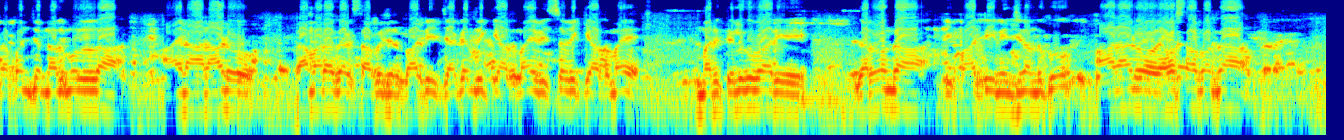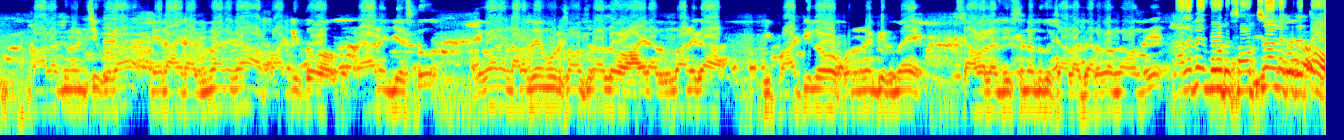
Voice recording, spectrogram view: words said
ప్రపంచం నలుమూలల ఆయన ఆనాడు రామారావు గారు స్థాపించిన పార్టీ జగద్విఖ్యాతమై విశ్వవిఖ్యాతమై మరి తెలుగు వారి గర్వంగా ఈ పార్టీ నిలిచినందుకు ఆనాడు వ్యవస్థాపక కాలం నుంచి కూడా నేను ఆయన అభిమానిగా ఆ పార్టీతో ప్రయాణం చేస్తూ ఇవాళ నలభై మూడు సంవత్సరాలు ఆయన అభిమానిగా ఈ పార్టీలో పునరంకితమై సేవలు అందిస్తున్నందుకు చాలా గర్వంగా ఉంది. నలభై మూడు సంవత్సరాల క్రితం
